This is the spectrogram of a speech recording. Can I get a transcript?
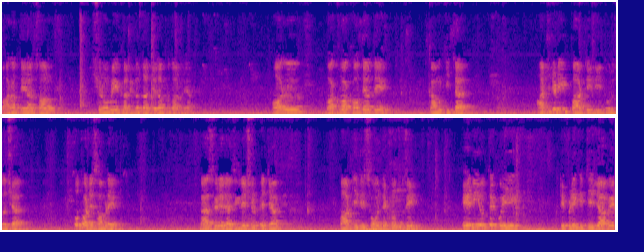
12 13 ਸਾਲ ਸ਼੍ਰੋਮਣੀ ਅਕਾਲੀ ਦਲ ਦਾ ਜ਼ਿਲ੍ਹਾ ਪ੍ਰਧਾਨ ਰਿਹਾ। ਔਰ ਵੱਖ-ਵੱਖ ਅਹੁਦਿਆਂ ਤੇ ਕੰਮ ਕੀਤਾ। ਅੱਜ ਜਿਹੜੀ ਪਾਰਟੀ ਦੀ ਦੁਰਦਸ਼ਾ ਉਹ ਤੁਹਾਡੇ ਸਾਹਮਣੇ ਹੈ। ਮੈਂ ਸਵੇਰੇ ਰੈਜ਼ਿਗਨੇਸ਼ਨ ਭੇਜਿਆ। ਪਾਰਟੀ ਦੀ ਸੋਚ ਦੇਖੋ ਤੁਸੀਂ। ਇਹ ਨਹੀਂ ਉੱਤੇ ਕੋਈ ਟਿੱਪਣੀ ਕੀਤੀ ਜਾਵੇ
